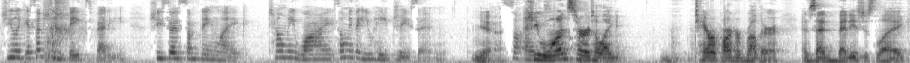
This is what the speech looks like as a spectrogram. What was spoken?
she like essentially baits Betty. She says something like, "Tell me why. Tell me that you hate Jason." yeah. So- she wants her to like tear apart her brother and said Betty's just like,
